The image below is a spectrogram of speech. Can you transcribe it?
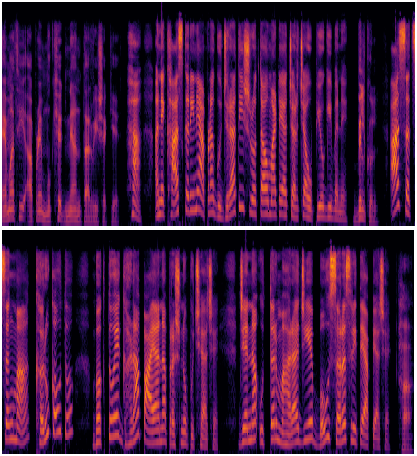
એમાંથી આપણે મુખ્ય જ્ઞાન તારવી શકીએ. હા અને ખાસ કરીને આપણા ગુજરાતી શ્રોતાઓ માટે આ ચર્ચા ઉપયોગી બને. બિલકુલ. આ સત્સંગમાં ખરું કહું તો ભક્તોએ ઘણા પાયાના પ્રશ્નો પૂછ્યા છે જેના ઉત્તર મહારાજીએ બહુ સરસ રીતે આપ્યા છે. હા.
